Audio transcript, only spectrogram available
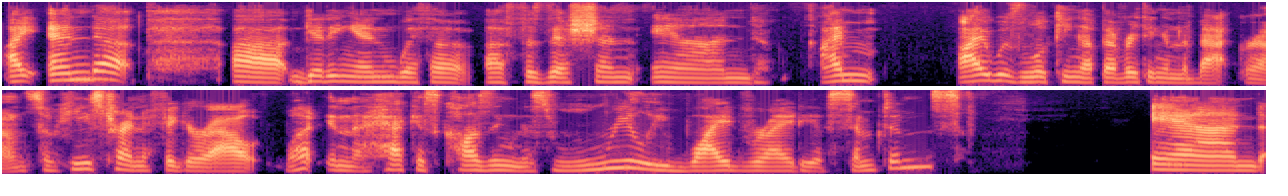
I end up uh, getting in with a, a physician, and I'm I was looking up everything in the background. So he's trying to figure out what in the heck is causing this really wide variety of symptoms. And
